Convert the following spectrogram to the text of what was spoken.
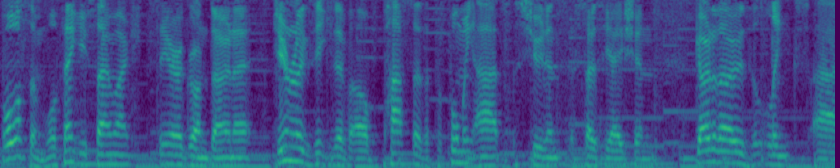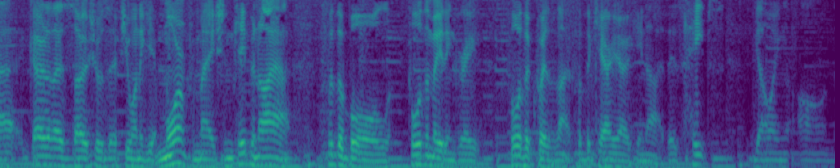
Awesome. Well, thank you so much, Sarah Grondona, General Executive of PASA, the Performing Arts Students Association. Go to those links, uh, go to those socials if you want to get more information. Keep an eye out for the ball, for the meet and greet, for the quiz night, for the karaoke night. There's heaps going on.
